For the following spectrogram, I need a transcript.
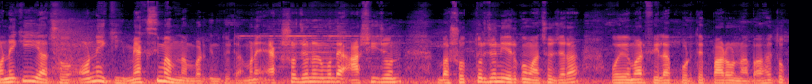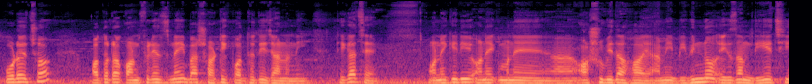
অনেকেই আছো, অনেকেই ম্যাক্সিমাম নাম্বার কিন্তু এটা। মানে একশো জনের মধ্যে আশি জন বা সত্তর জনই এরকম আছো যারা ওএমআর ফিল আপ করতে পারো না, বা হয়তো করেছ, অতটা কনফিডেন্স নেই বা সঠিক পদ্ধতি জানা নেই, ঠিক আছে? অনেকেরই অনেক মানে অসুবিধা হয়। আমি বিভিন্ন এক্সাম দিয়েছি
